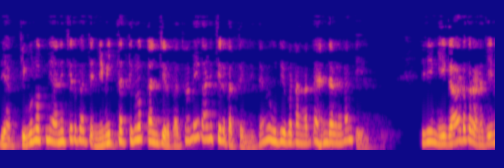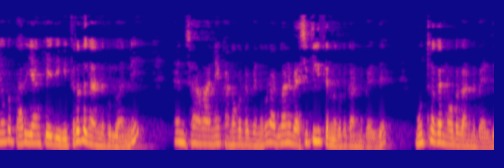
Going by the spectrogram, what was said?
දෙයක් තිබුණොත් නේ අනිත්‍යයටපත් වෙන්නේ. නිමිත්තක් තිබුණොත් අනිත්‍යයටපත් වෙනවා. මේක අනිත්‍යයටපත් වෙන්නේ නැහැ. මේ උදේ පටන් ගත්තා හැන්ද වෙනකන් තියෙනවා. ඉතින් ඊගාවට කරන්න තියෙනක පරියන්කේදී විතරද ගන්න පුළුවන් නේ. දැන් සාමාන්‍ය කනකොට බෙනකොට අඩු ගන්න වැසිකිලි කරනකොට ගන්න බැරිද? මූත්‍ර කරනකොට ගන්න බැරිද?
